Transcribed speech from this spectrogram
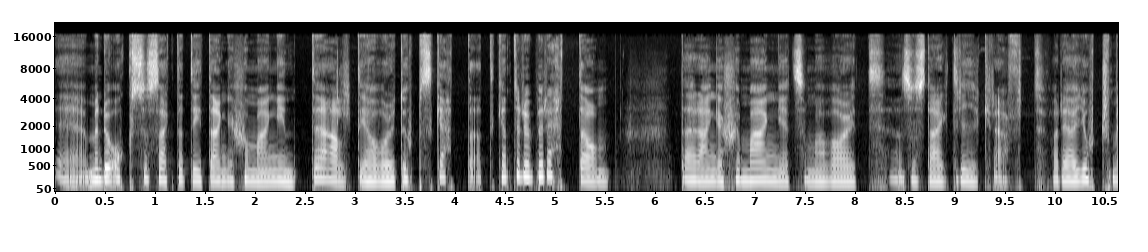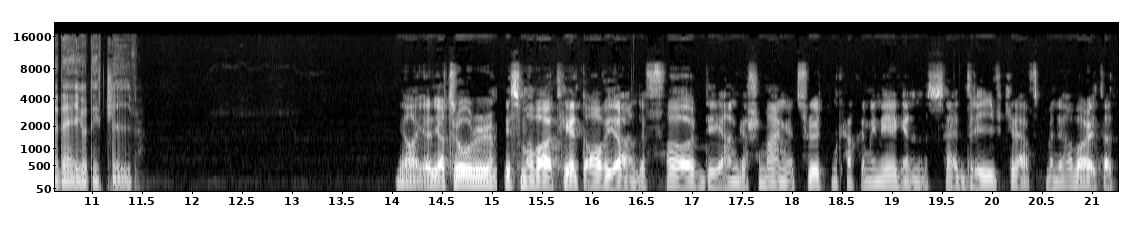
eh, men du har också sagt att ditt engagemang inte alltid har varit uppskattat. Kan inte du berätta om det här engagemanget som har varit en så stark drivkraft? Vad det har gjort med dig och ditt liv? Ja, jag, jag, tror det som har varit helt avgörande för det engagemanget, förutom kanske min egen så här, drivkraft, men det har varit att,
